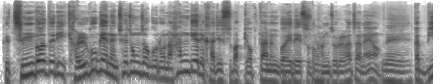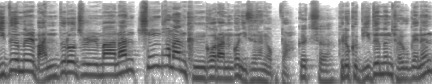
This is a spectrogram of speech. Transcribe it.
그 증거들이 결국에는 최종적으로는 한계를 가질 수밖에 없다는 거에 대해서도 그렇죠. 강조를 하잖아요. 네. 그러니까 믿음을 만들어 줄 만한 충분한 근거라는 건 이 세상에 없다. 그렇죠. 그리고 그 믿음은 결국에는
